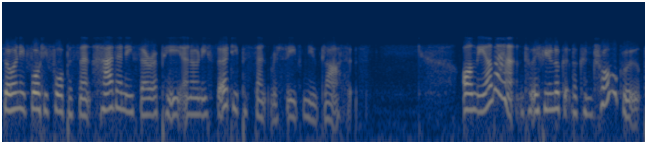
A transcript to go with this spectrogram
So only 44% had any therapy and only 30% received new glasses. On the other hand, if you look at the control group,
